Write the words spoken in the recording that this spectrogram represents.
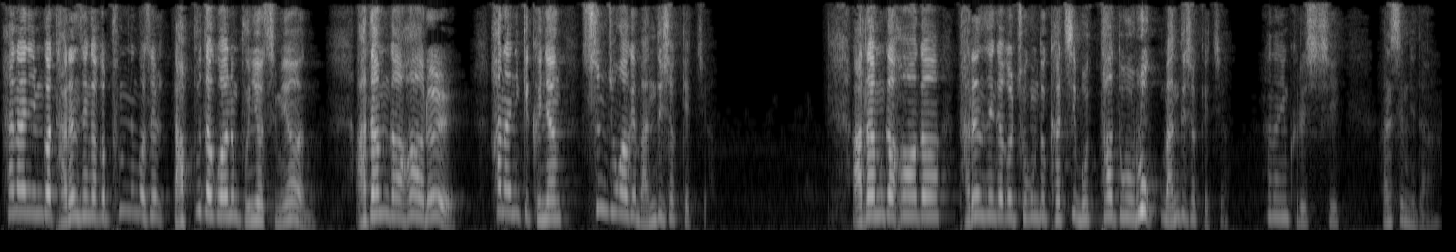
하나님과 다른 생각을 품는 것을 나쁘다고 하는 분이었으면 아담과 하와를 하나님께 그냥 순종하게 만드셨겠죠. 아담과 하와가 다른 생각을 조금도 갖지 못하도록 만드셨겠죠. 하나님 그러시지 않습니다.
